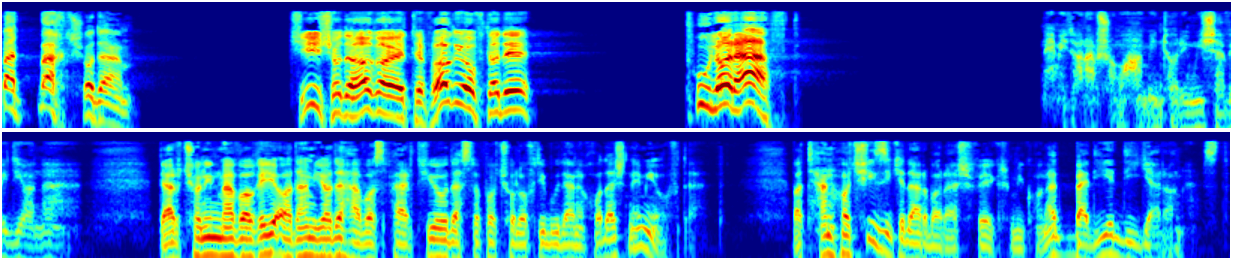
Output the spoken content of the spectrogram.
بدبخت شدم. چی شده آقا؟ اتفاقی افتاده؟ پولا رفت. نمی‌دانم شما همینطوری می‌شوید یا نه. در چنین مواقعی آدم یاد حواس پرتی و دست و پا چلفتی بودن خودش نمیافتد. و تنها چیزی که دربارش فکر می کند بدی دیگران است.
